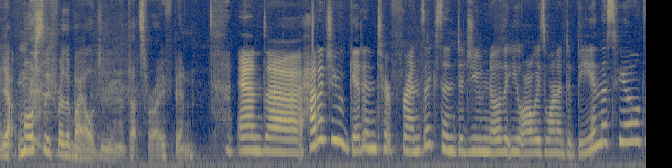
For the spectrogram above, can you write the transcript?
yeah, mostly for the biology unit. That's where I've been. And uh, how did you get into forensics? And did you know that you always wanted to be in this field?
